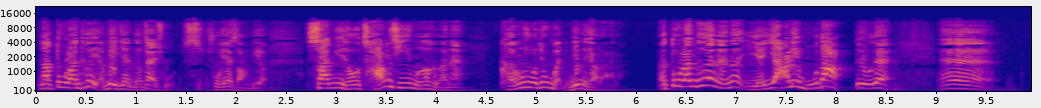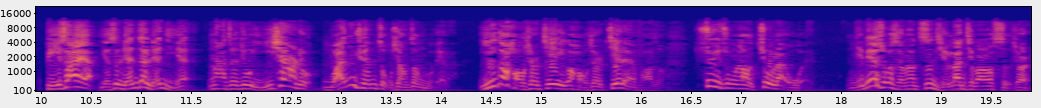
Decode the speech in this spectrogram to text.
那杜兰特也未见得再出出现伤病，三巨头长期磨合呢，可能说就稳定下来了。啊，杜兰特呢，那也压力不大，对不对？呃，比赛呀也是连战连捷，那这就一下就完全走向正轨了，一个好事接一个好事接连发生，最重要就赖欧文。你别说什么自己乱七八糟死事儿，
